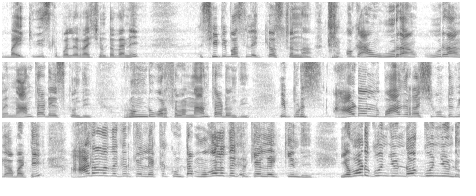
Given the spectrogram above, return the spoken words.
బైక్ తీసుకుపోలే రష్ ఉంటుందని సిటీ బస్సులో ఎక్కి వస్తున్నా. ఒక ఆమె ఊరా ఊరామె నాంతాడు వేసుకుంది. రెండు వరుసల నాంతాడు ఉంది. ఇప్పుడు ఆడోళ్ళు బాగా రష్గా ఉంటుంది కాబట్టి ఆడోళ్ళ దగ్గరికి వెళ్ళి ఎక్కకుండా మొగల దగ్గరికి వెళ్ళి ఎక్కింది ఎవడు గుంజుండో గుంజుండు.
